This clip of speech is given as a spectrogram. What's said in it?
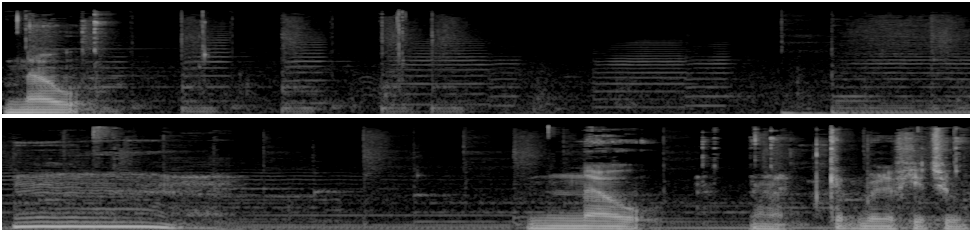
No, Hmm. No. Get rid of you too.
